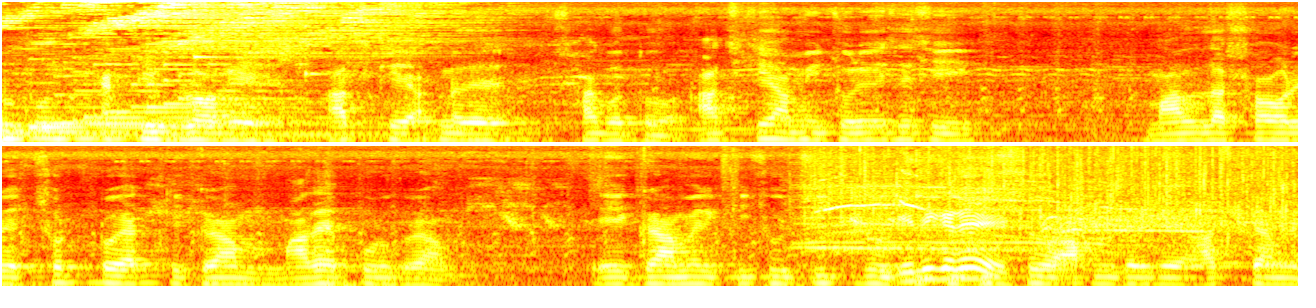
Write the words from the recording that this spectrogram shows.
নতুন একটি ব্লগে আজকে আপনাদের স্বাগত। আজকে আমি চলে এসেছি মালদা শহরের ছোট্ট একটি গ্রাম মাধবপুর গ্রাম। এই গ্রামের কিছু চিত্র এদিকে আপনাদেরকে আজকে আমি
